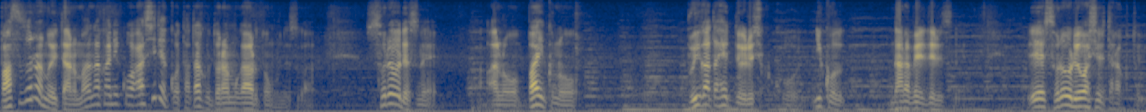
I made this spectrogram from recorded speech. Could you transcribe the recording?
バスドラムってあの真ん中にこう足でこう叩くドラムがあると思うんですが、それをですね、あの、バイクの V 型ヘッドよろしくこう2個並べてですね、で、それを両足で叩くという。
